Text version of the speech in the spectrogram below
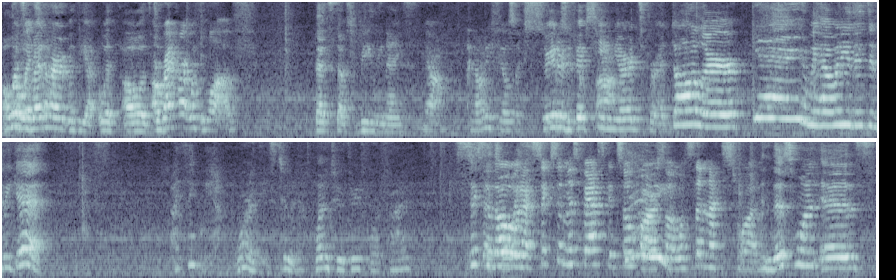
Oh, it's oh, a it's red a- heart with, yeah, with, oh, it's A red heart with love. That stuff's really nice. Yeah. It already feels like super, 315 super yards for a dollar. Yay! And we how many of these did we get? I think we have more of these too. One, two, three, four, five, six of So we got six in this basket so far. So what's the next one? And this one is,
